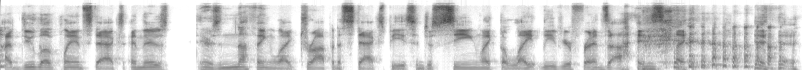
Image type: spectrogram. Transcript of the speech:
I do love playing stacks, and there's there's nothing like dropping a stacks piece and just seeing like the light leave your friend's eyes. Like, but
